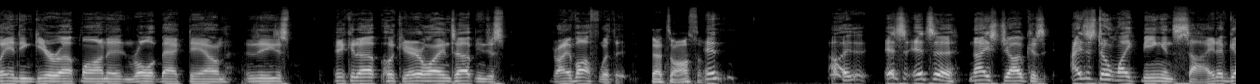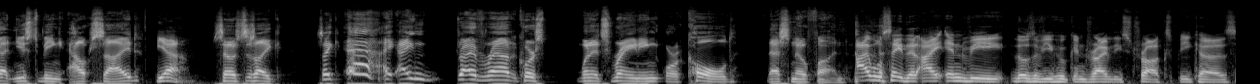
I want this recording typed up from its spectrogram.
landing gear up on it and roll it back down. And then you just pick it up, hook your airlines up, and you just drive off with it. That's awesome. And oh, it's it's a nice job because I just don't like being inside. I've gotten used to being outside, yeah. so it's just like it's like eh, I, I can drive around. Of course, when it's raining or cold, that's no fun. I will say that I envy those of you who can drive these trucks because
